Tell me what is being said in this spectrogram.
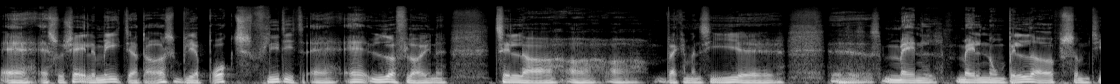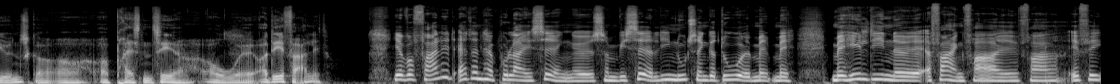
af, af sociale medier, der også bliver brugt flittigt af, af yderfløjene til at, og, og, hvad kan man sige, øh, øh, male, male nogle billeder op, som de ønsker at, at præsentere, og, øh, og det er farligt. Ja, hvor farligt er den her polarisering, øh, som vi ser lige nu, tænker du, øh, med, med, med hele din øh, erfaring fra, øh, fra FE?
